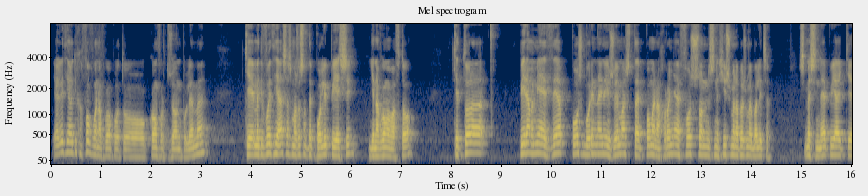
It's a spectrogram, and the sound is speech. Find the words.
Η αλήθεια είναι ότι είχα φόβο να βγω από το comfort zone που λέμε και με τη βοήθειά σας μας δώσατε πολύ πίεση για να βγούμε από αυτό. Και τώρα πήραμε μια ιδέα πώς μπορεί να είναι η ζωή μας τα επόμενα χρόνια εφόσον συνεχίσουμε να παίζουμε μπαλίτσα με συνέπεια και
